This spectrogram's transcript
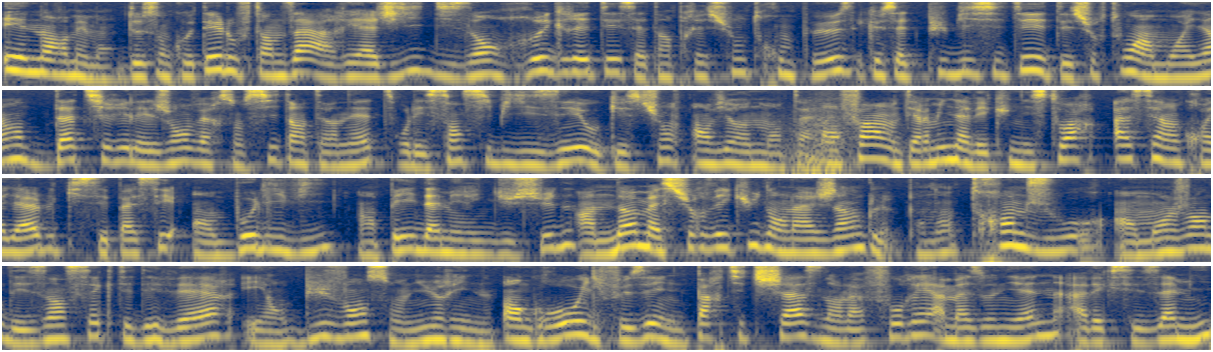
énormément. De son côté, Lufthansa a réagi disant regretter cette impression trompeuse et que cette publicité était surtout un moyen d'attirer les gens vers son site internet pour les sensibiliser aux questions environnementales. Enfin, on termine avec une histoire assez incroyable qui s'est passée en Bolivie, un pays d'Amérique du Sud. Un homme a survécu dans la jungle pendant 30 jours en mangeant des insectes et des vers et en buvant son urine. En gros, il faisait une partie de chasse dans la forêt amazonienne avec ses amis,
